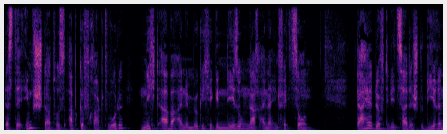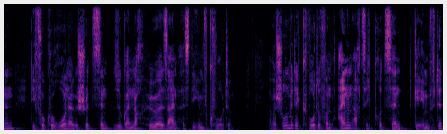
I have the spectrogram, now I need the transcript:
dass der Impfstatus abgefragt wurde, nicht aber eine mögliche Genesung nach einer Infektion. Daher dürfte die Zahl der Studierenden, die vor Corona geschützt sind, sogar noch höher sein als die Impfquote. Aber schon mit der Quote von 81 Prozent Geimpfte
